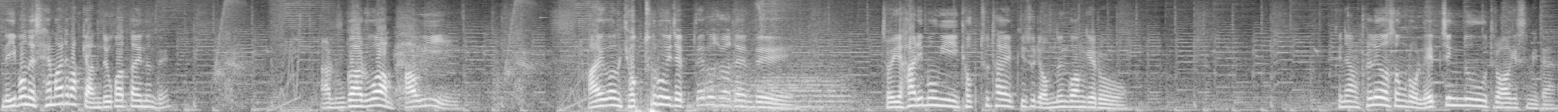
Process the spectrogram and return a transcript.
근데 이번에 세 마리밖에 안 들고 왔다 했는데. 아, 루가루암, 바위. 아, 이건 격투로 이제 때려줘야 되는데. 저희 하리몽이 격투 타입 기술이 없는 관계로. 그냥 플레이어성으로 랩 찍누 들어가겠습니다.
